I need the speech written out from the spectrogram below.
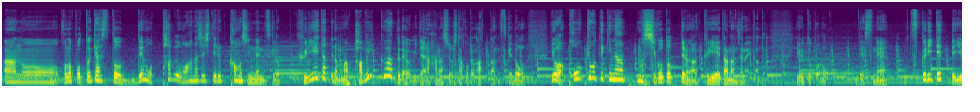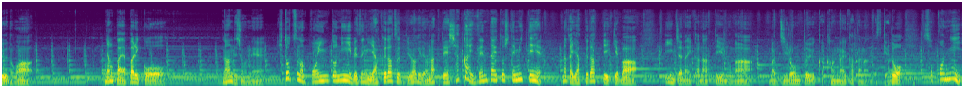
あのー、このポッドキャストでも多分お話ししてるかもしれないんですけどクリエイターっていうのはまパブリックワークだよみたいな話をしたことがあったんですけど要は公共的な、ま、仕事っていうのがクリエイターなんじゃないかというところですね作り手っていうのはなんかやっぱりこう何でしょうね。一つのポイントに別に役立つっていうわけではなくて社会全体として見てなんか役立っていけばいいんじゃないかなっていうのが、まあ、持論というか考え方なんですけどそこに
